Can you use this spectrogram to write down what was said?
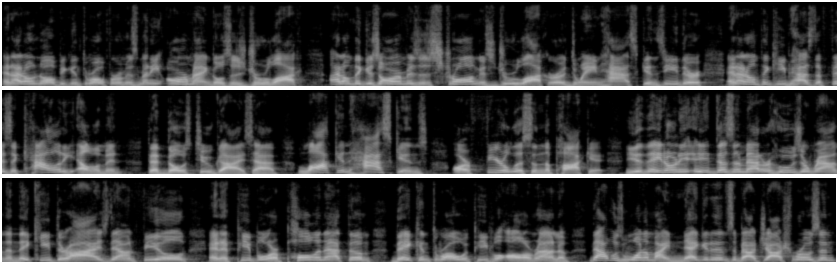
and I don't know if he can throw from as many arm angles as Drew Lock. I don't think his arm is as strong as Drew Lock or a Dwayne Haskins either, and I don't think he has the physicality physicality element that those two guys have. Lock and Haskins are fearless in the pocket. They don't. It doesn't matter who's around them. They keep their eyes downfield, and if people are pulling at them, they can throw with people all around them. That was one of my negatives about Josh Rosen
